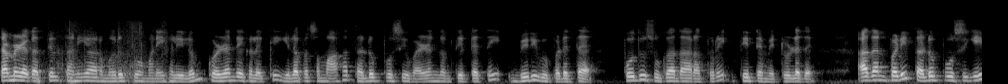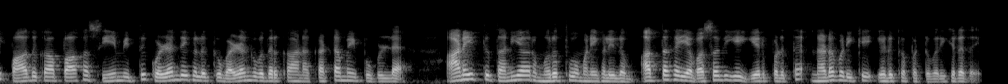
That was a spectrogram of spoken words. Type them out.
தமிழகத்தில் தனியார் மருத்துவமனைகளிலும் குழந்தைகளுக்கு இலவசமாக தடுப்பூசி வழங்கும் திட்டத்தை விரிவுபடுத்த பொது சுகாதாரத்துறை திட்டமிட்டுள்ளது. அதன்படி தடுப்பூசியை பாதுகாப்பாக சேமித்து குழந்தைகளுக்கு வழங்குவதற்கான கட்டமைப்பு உள்ள அனைத்து தனியார் மருத்துவமனைகளிலும் அத்தகைய வசதியை ஏற்படுத்த நடவடிக்கை எடுக்கப்பட்டு வருகிறது.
